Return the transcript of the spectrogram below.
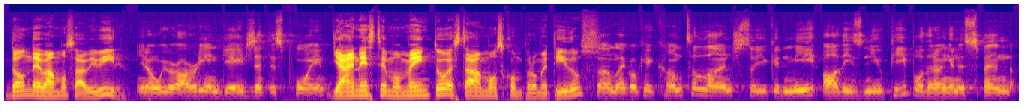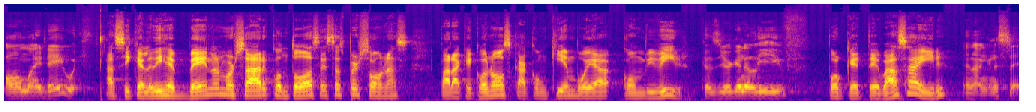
dónde vamos a vivir. You know, we were already engaged at this point. Ya en este momento estábamos comprometidos. So I'm like, okay, come to lunch so you could meet all these new people that I'm going to spend all my day with. Así que le dije, ven a almorzar con todas estas personas para que conozca con quién voy a convivir. Because you're to leave Porque te vas a ir and I'm to stay.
